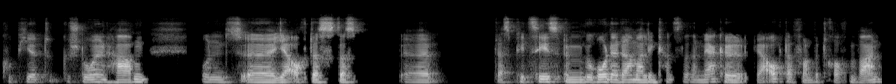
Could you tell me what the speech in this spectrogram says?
kopiert, gestohlen haben und äh, ja auch das, das, äh, das PCs im Büro der damaligen Kanzlerin Merkel ja auch davon betroffen waren.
